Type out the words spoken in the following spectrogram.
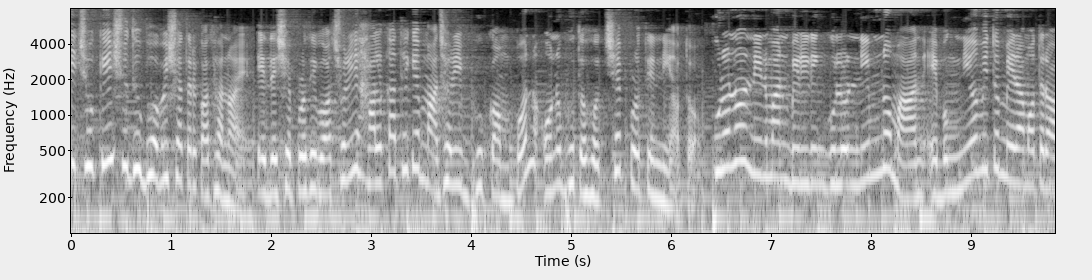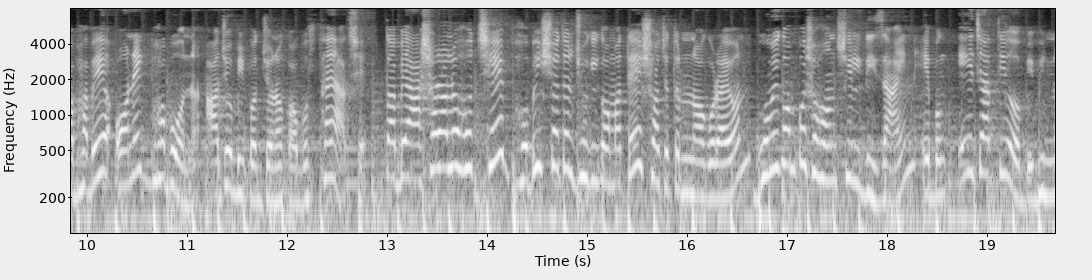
এই ঝুঁকি শুধু ভবিষ্যতের কথা নয়। এদেশে প্রতি বছরই হালকা থেকে মাঝারি ভূকম্পন অনুভূত হচ্ছে প্রতিনিয়ত। পুরনো নির্মাণ বিল্ডিংগুলোর নিম্নমান এবং নিয়মিত মেরামতের অভাবে অনেক ভবন আজও বিপজ্জনক অবস্থায় আছে। তবে আশার আলো হচ্ছে ভবিষ্যতের ঝুঁকি কমাতে সচেতন নগরায়ন, ভূমিকম্প সহনশীল ডিজাইন এবং এ জাতীয় বিভিন্ন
